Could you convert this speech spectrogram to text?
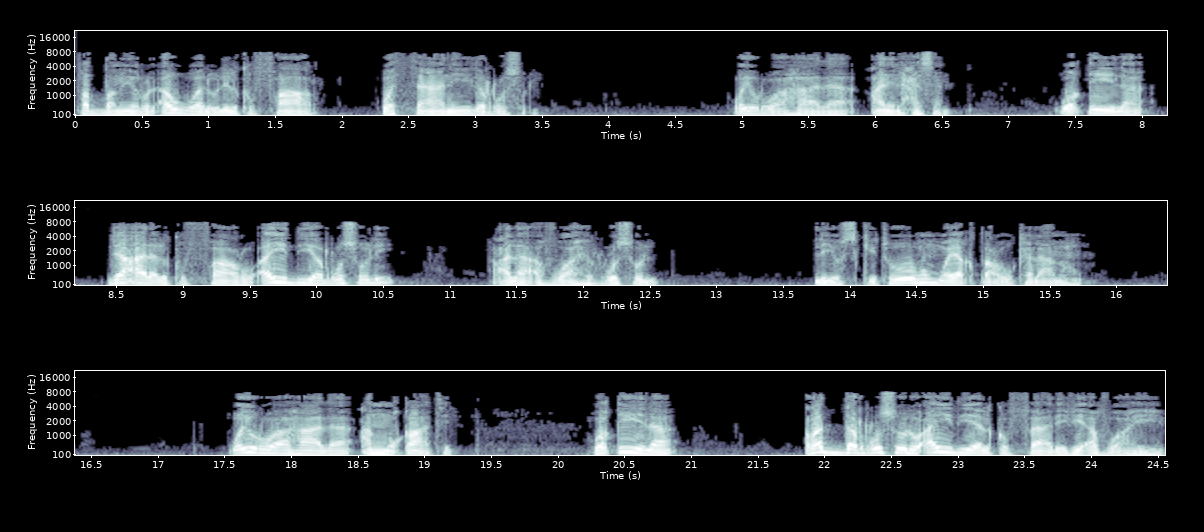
فالضمير الأول للكفار والثاني للرسل. ويروى هذا عن الحسن. وقيل جعل الكفار أيدي الرسل على أفواه الرسل ليسكتوهم ويقطعوا كلامهم. ويروى هذا عن مقاتل. وقيل رد الرسل أيدي الكفار في أفواههم.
